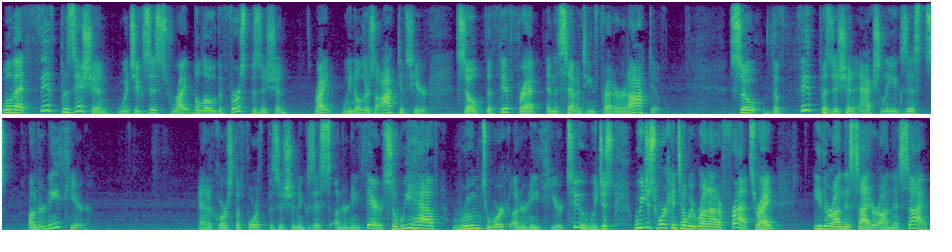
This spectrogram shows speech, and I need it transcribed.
Well, that fifth position, which exists right below the first position, right? We know there's octaves here. So the fifth fret and the 17th fret are an octave. So the fifth position actually exists underneath here. And of course, the fourth position exists underneath there. So we have room to work underneath here too. We just we just work until we run out of frets, right? Either on this side or on this side.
